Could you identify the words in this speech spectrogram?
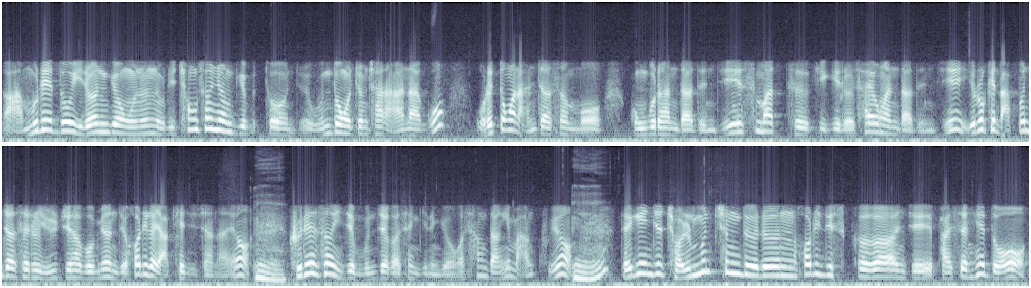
아무래도 이런 경우는 우리 청소년기부터 운동을 좀 잘 안 하고 오랫동안 앉아서 뭐 공부를 한다든지 스마트 기기를 사용한다든지 이렇게 나쁜 자세를 유지해 보면 이제 허리가 약해지잖아요. 예. 그래서 이제 문제가 생기는 경우가 상당히 많고요. 예. 대개 이제 젊은 층들은 허리 디스크가 이제 발생해도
